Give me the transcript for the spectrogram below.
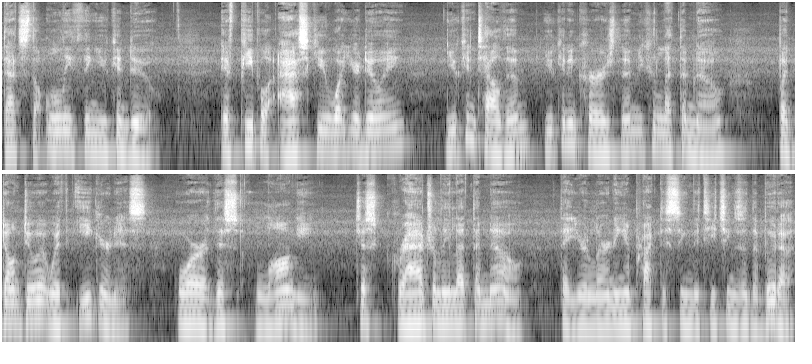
That's the only thing you can do. If people ask you what you're doing, you can tell them, you can encourage them, you can let them know, but don't do it with eagerness or this longing. Just gradually let them know that you're learning and practicing the teachings of the Buddha.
